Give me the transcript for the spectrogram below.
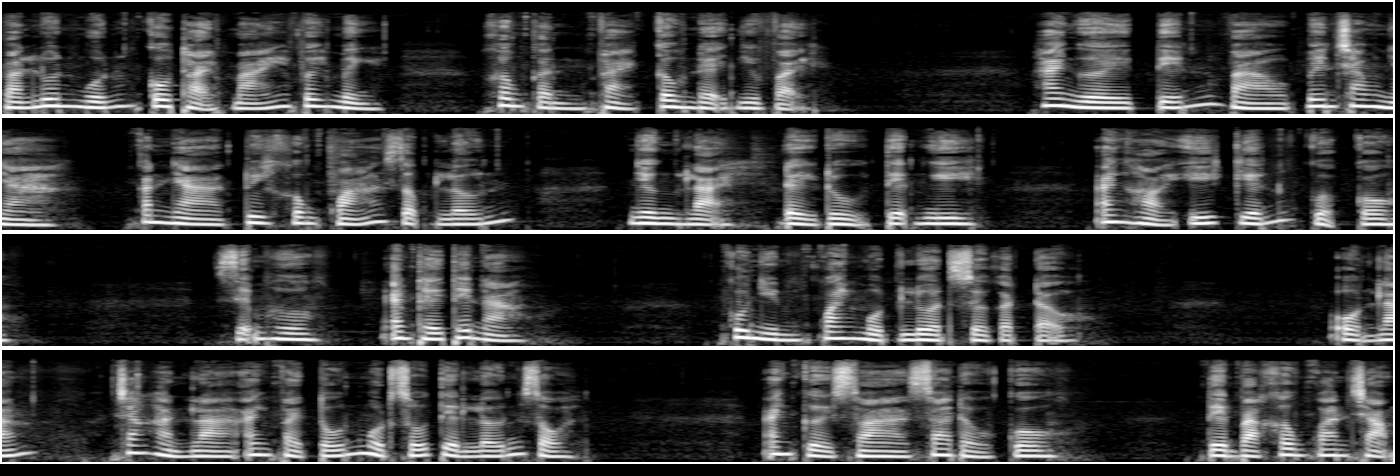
và luôn muốn cô thoải mái với mình, không cần phải câu nệ như vậy. Hai người tiến vào bên trong nhà, căn nhà tuy không quá rộng lớn nhưng lại đầy đủ tiện nghi. Anh hỏi ý kiến của cô. Diễm Hương, em thấy thế nào? Cô nhìn quanh một lượt rồi gật đầu. Ổn lắm, chắc hẳn là anh phải tốn một số tiền lớn rồi. Anh cười xòa xoa đầu cô. Tiền bạc không quan trọng,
